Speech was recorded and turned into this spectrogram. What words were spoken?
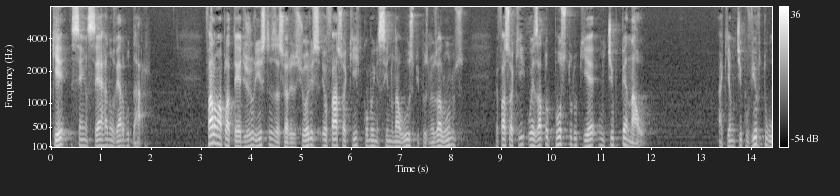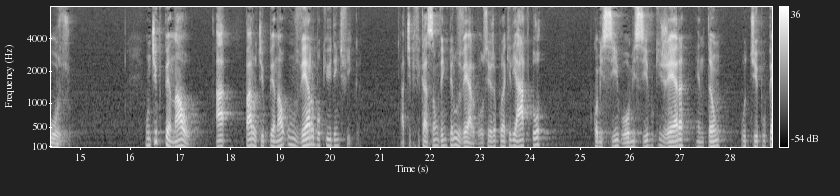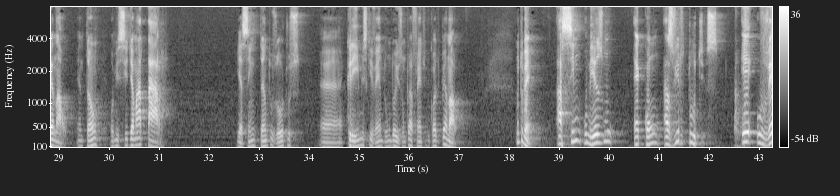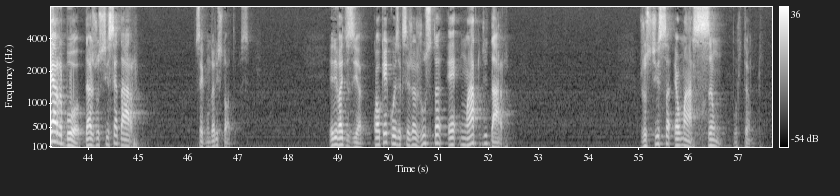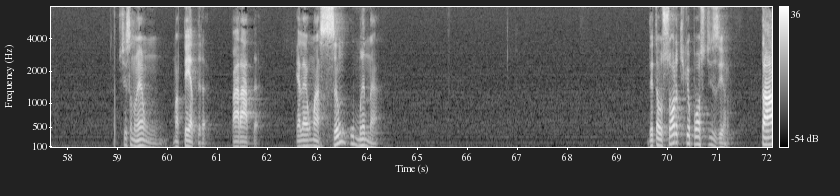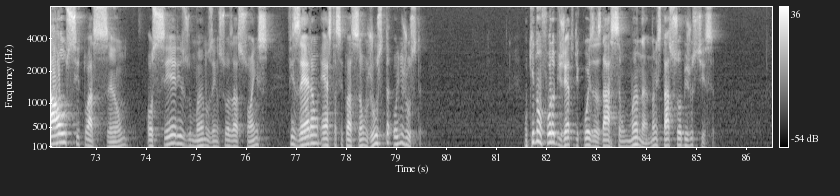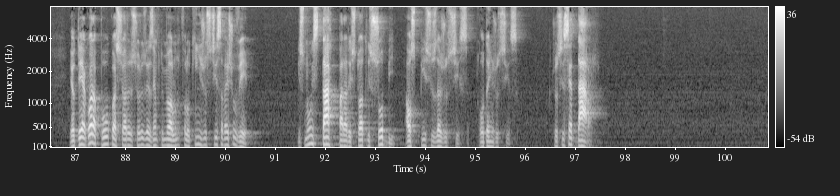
que se encerra no verbo dar. Fala uma plateia de juristas, as senhoras e os senhores, eu faço aqui, como eu ensino na USP para os meus alunos, eu faço aqui o exato oposto do que é um tipo penal. Aqui é um tipo virtuoso. Um tipo penal, há para o tipo penal um verbo que o identifica. A tipificação vem pelo verbo, ou seja, por aquele ato comissivo ou omissivo que gera, então, o tipo penal. Então, homicídio é matar. E assim tantos outros é, crimes que vêm do 121 para frente do Código Penal. Muito bem. Assim, o mesmo é com as virtudes. E o verbo da justiça é dar, segundo Aristóteles. Ele vai dizer: qualquer coisa que seja justa é um ato de dar. Justiça é uma ação, portanto. Justiça não é um, uma pedra parada. Ela é uma ação humana. De tal sorte que eu posso dizer: tal situação, os seres humanos em suas ações fizeram esta situação justa ou injusta. O que não for objeto de coisas da ação humana não está sob justiça. Eu dei agora há pouco às senhoras e senhores o exemplo do meu aluno que falou que injustiça vai chover. Isso não está para Aristóteles sob auspícios da justiça ou da injustiça. Justiça é dar.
